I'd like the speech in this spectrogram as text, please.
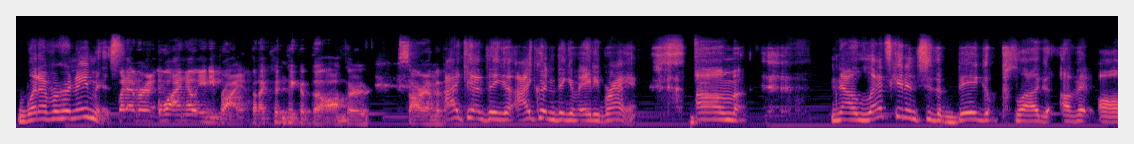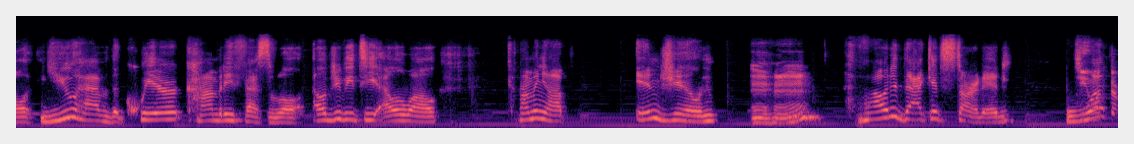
Whatever her name is. whatever. Well, I know Aidy Bryant, but I couldn't think of the author. Sorry, I'm a I can't think of, I couldn't think of Aidy Bryant. Um now let's get into the big plug of it all. You have the Queer Comedy Festival, LGBT LOL, coming up in June Mm-hmm. How did that get started? Do you want the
